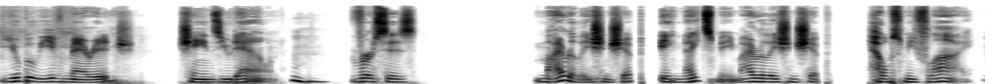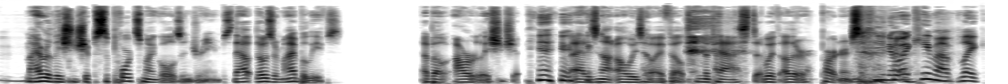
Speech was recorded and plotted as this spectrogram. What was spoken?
You believe marriage chains you down Mhm. versus my relationship ignites me. My relationship helps me fly. My Mm-hmm. relationship supports my goals and dreams. That, those are my beliefs about our relationship. That is not always how I felt in the past with other partners. you know what came up? Like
